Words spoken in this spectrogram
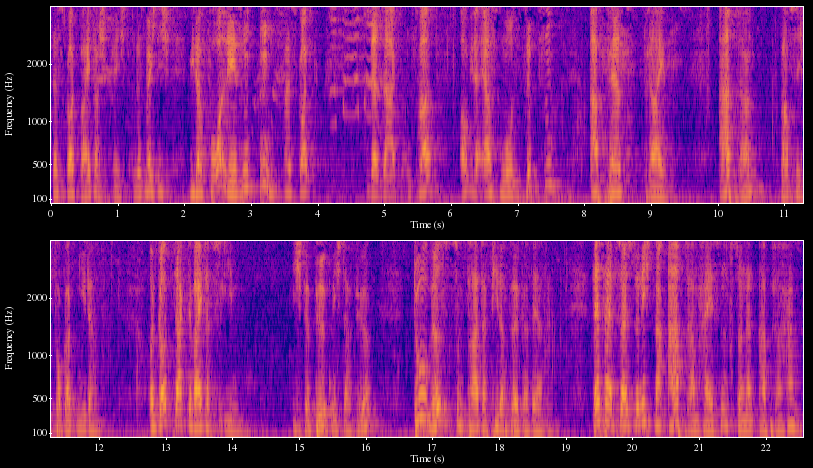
dass Gott weiterspricht. Und das möchte ich wieder vorlesen, was Gott da sagt. Und zwar auch wieder 1. Mose 17, ab Vers 3. Abraham warf sich vor Gott nieder. Und Gott sagte weiter zu ihm, ich verbirg mich dafür, du wirst zum Vater vieler Völker werden. Deshalb sollst du nicht mehr Abraham heißen, sondern Abraham.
